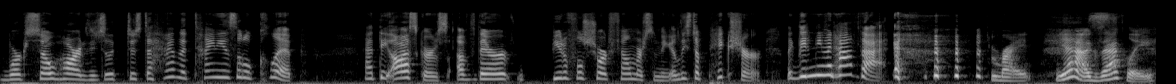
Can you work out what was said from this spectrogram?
work so hard just, like, just to have the tiniest little clip at the Oscars of their beautiful short film or something at least a picture like they didn't even have that Right. Yeah, exactly.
